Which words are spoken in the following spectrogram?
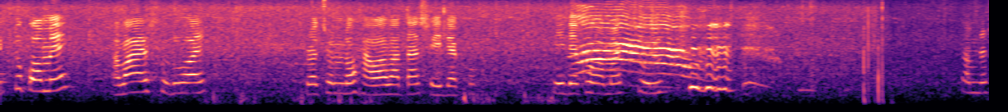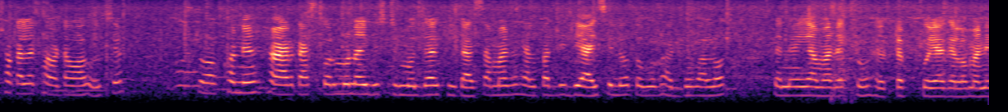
একটু কমে, আবার শুরু হয়। প্রচণ্ড হাওয়া বাতাস, এই দেখো। এই দেখো আমার চুল। আমরা সকালে খাওয়া টাওয়া হয়েছে। তো ওখানে আর কাজকর্ম নাই, বৃষ্টির মধ্যে আর কী কাজ। আমার হেল্পার দিদি আইছিল, তবু ভাগ্য ভালো। তেনে আমার একটু হেল্প টেল্প করিয়া গেল মানে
